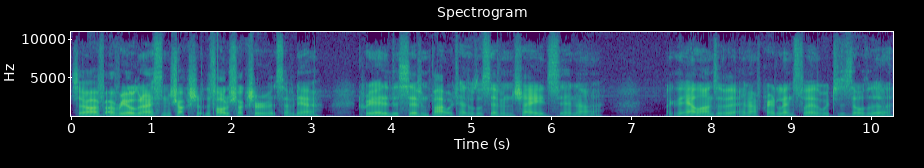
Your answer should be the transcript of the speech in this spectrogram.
so I've, I've reorganized the structure, the folder structure of it. So I've now created the 7 part, which has all the 7 shades and uh, like the outlines of it, and I've created lens flare, which is all the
